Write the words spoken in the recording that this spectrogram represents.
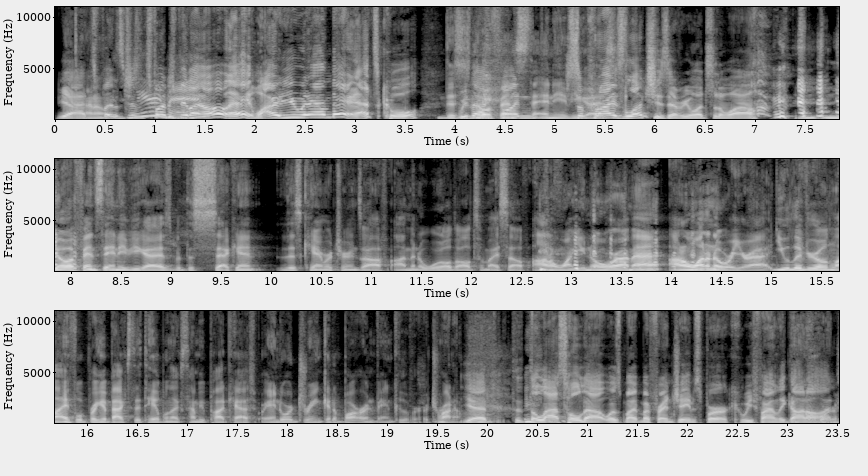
yeah, it's, fun, it's It's just weird, fun to be like, oh hey, why are you down there? That's cool. This We've is no offense fun to any of you guys. Surprise lunches every once in a while. No offense to any of you guys, but the second this camera turns off, I'm in a world all to myself. I don't want you to know where I'm at. I don't want to know where you're at. You live your own life. We'll bring it back to the table next time you podcast or and or drink at a bar in Vancouver or Toronto. Yeah, the, the last holdout was my, my friend James Burke, we finally got Of on,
